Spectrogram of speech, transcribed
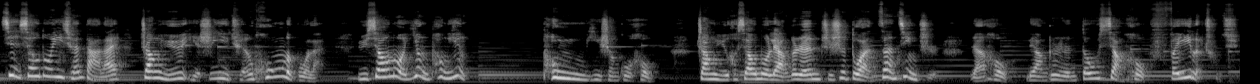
见肖诺一拳打来，章鱼也是一拳轰了过来，与肖诺硬碰硬。砰一声过后。章鱼和肖诺两个人只是短暂静止，然后两个人都向后飞了出去。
